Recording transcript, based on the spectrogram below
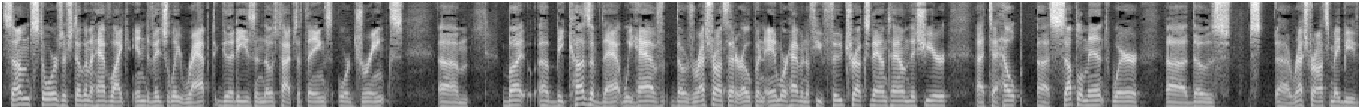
Some stores are still going to have like individually wrapped goodies and those types of things or drinks. Um, but uh, because of that, we have those restaurants that are open, and we're having a few food trucks downtown this year uh, to help uh, supplement where uh, those uh, restaurants may be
